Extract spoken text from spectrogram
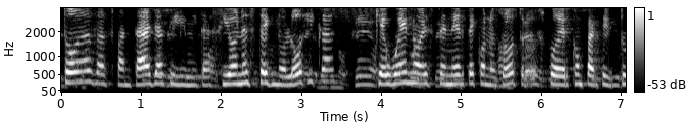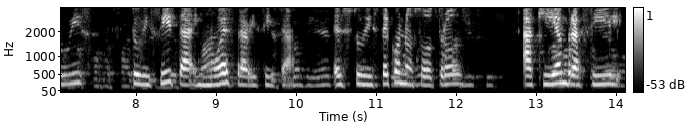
todas las pantallas y limitaciones tecnológicas, 90, qué bueno es tenerte con nosotros, poder compartir tu, vis- tu visita y nuestra visita. Estuviste con nosotros aquí en Brasil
